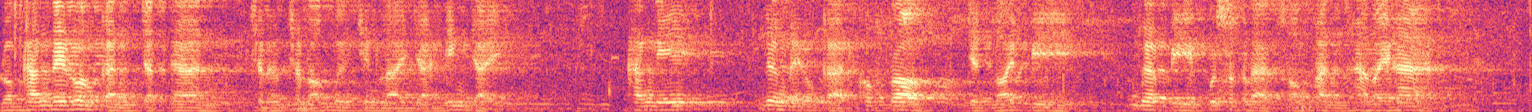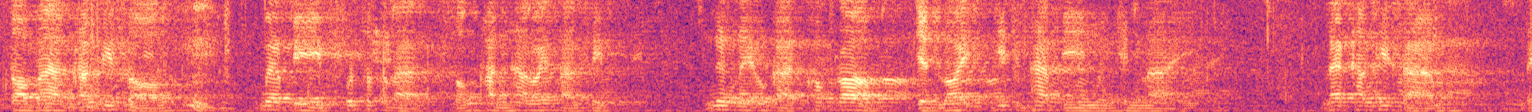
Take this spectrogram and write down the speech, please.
รวมทั้งได้ร่วมกันจัดงานเฉลิมฉลองเมืองเชียงรายอย่างยิ่งใหญ่ ครั้งนี้เนื่องในโอกาสครบรอบ 700 ปี เมื่อปีพุทธศักราช 2505 ต่อมาครั้งที่สองเมื่อปีพุทธศักราช 2530 เนื่องในโอกาสครบรอบ 725 ปีเมืองเชียงราย และครั้งที่สามใน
